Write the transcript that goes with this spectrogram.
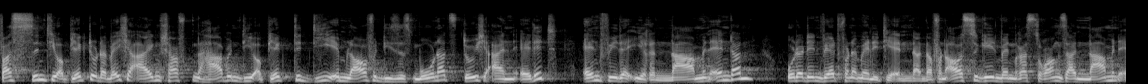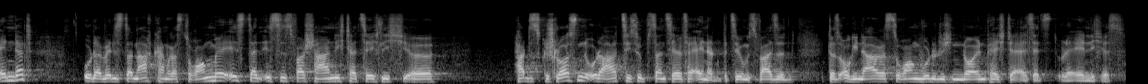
was sind die Objekte oder welche Eigenschaften haben die Objekte, die im Laufe dieses Monats durch einen Edit entweder ihren Namen ändern oder den Wert von Amenity ändern. Davon auszugehen, wenn ein Restaurant seinen Namen ändert oder wenn es danach kein Restaurant mehr ist, dann ist es wahrscheinlich tatsächlich äh, hat es geschlossen oder hat sich substanziell verändert, beziehungsweise das Originalrestaurant wurde durch einen neuen Pächter ersetzt oder ähnliches.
